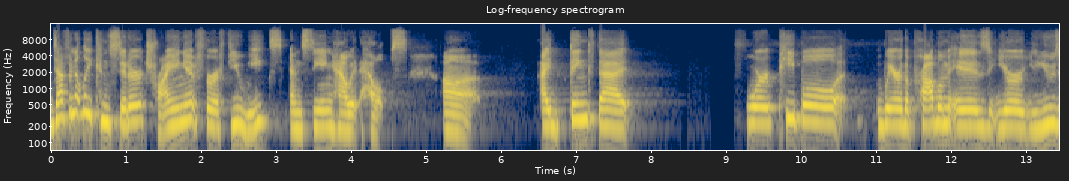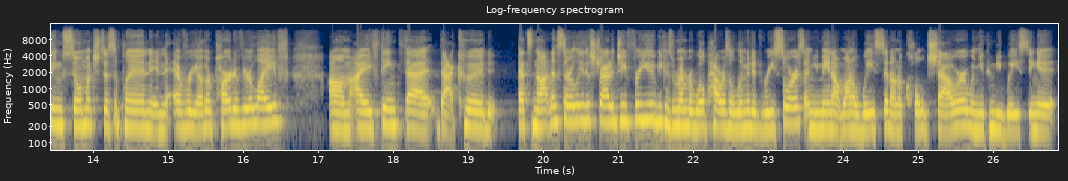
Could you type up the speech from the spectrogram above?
definitely consider trying it for a few weeks and seeing how it helps. Uh, I think that for people where the problem is you're using so much discipline in every other part of your life, um, I think that that could that's not necessarily the strategy for you because remember willpower is a limited resource and you may not want to waste it on a cold shower when you can be wasting it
